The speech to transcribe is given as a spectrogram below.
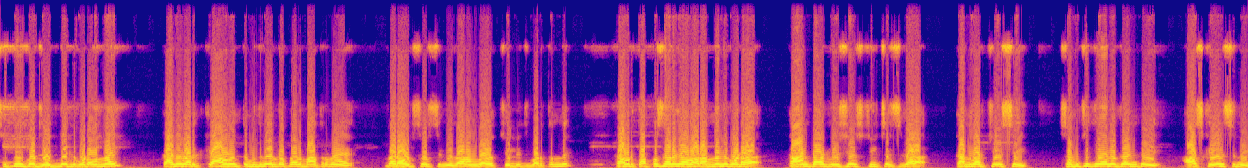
సుప్రీంకోర్టు జడ్జిమెంట్లు కూడా ఉన్నాయి. కానీ వారికి కేవలం తొమ్మిది వేల రూపాయలు మాత్రమే మరి అవుట్ సోర్సింగ్ విధానంలో చెల్లించబడుతుంది. కాబట్టి తప్పనిసరిగా వారందరినీ కూడా కాంట్రాక్ట్ రెసిడెన్స్ టీచర్స్గా కన్వర్ట్ చేసి సముచితమైనటువంటి ఆ స్కేల్స్ని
